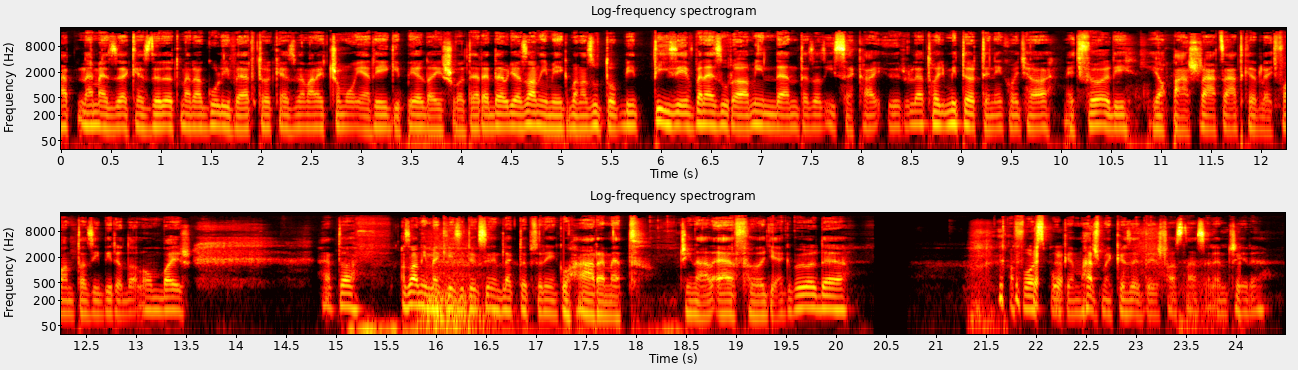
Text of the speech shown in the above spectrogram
hát nem ezzel kezdődött, mert a Gullivertől kezdve már egy csomó ilyen régi példa is volt erre, de ugye az animékban az utóbbi tíz évben ez ural mindent, ez az isekai őrület, hogy mi történik, hogyha egy földi japán srác átkerül egy fantazi birodalomba, és hát a, az anime készítők szerint legtöbbször ilyenkor háremet csinál elföldjekből, de a Forspoken más megközelítést használ szerencsére.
